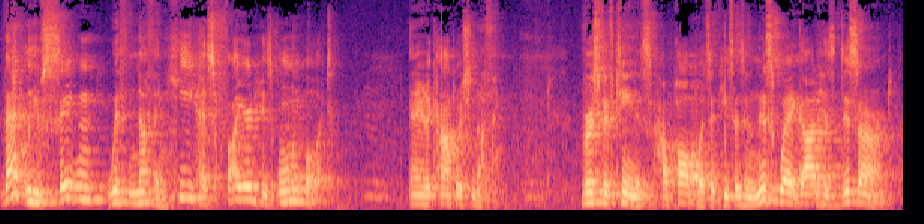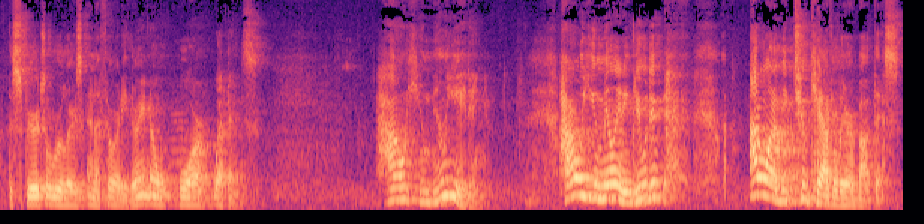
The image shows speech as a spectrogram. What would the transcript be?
That leaves Satan with nothing. He has fired his only bullet, and it accomplished nothing. Verse 15 is how Paul puts it. He says, In this way, God has disarmed the spiritual rulers and authority. There ain't no war weapons. How humiliating. How humiliating. Do, do, I don't want to be too cavalier about this,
